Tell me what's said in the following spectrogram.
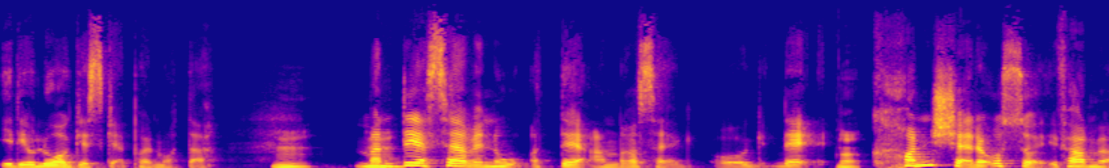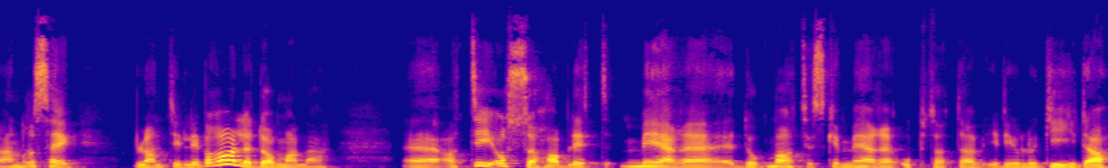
ideologiske, på en måte. Mm. Men mm. det ser vi nå at det endrer seg. Og det, kanskje er det også i ferd med å endre seg blant de liberale dommerne. Eh, at de også har blitt mer dogmatiske, mer opptatt av ideologi da,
